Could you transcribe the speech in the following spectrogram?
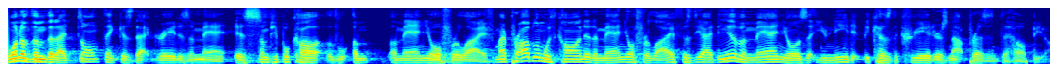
One of them that I don't think is that great is a man is some people call it a, a, manual for life. My problem with calling it a manual for life is the idea of a manual is that you need it because the creator is not present to help you.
